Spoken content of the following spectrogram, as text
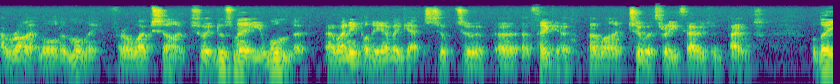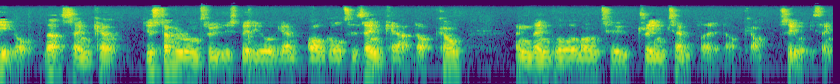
a right load of money for a website. So it does make you wonder how anybody ever gets up to a, a figure of like two or three thousand pounds. Well there you go, that's Zencart. Just have a run through this video again or go to zencart.com and then go along to dreamtemplate.com. See what you think.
